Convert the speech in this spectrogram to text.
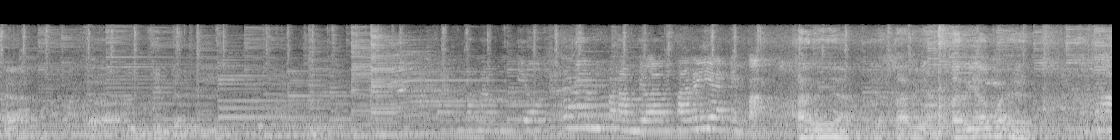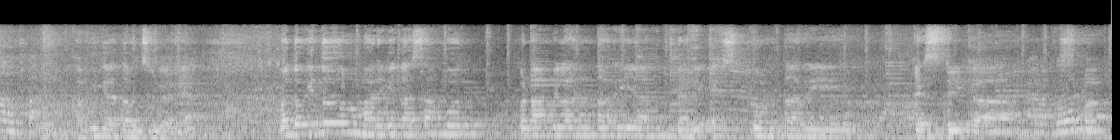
ada eh, izin dari menampilkan penampilan tarian nih Pak. Tarian, ya tarian. Tarian apa ya? Tahu Pak. Ya, kami nggak tahu juga ya. Untuk itu mari kita sambut penampilan tarian dari ekskul tari SDK Smak-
